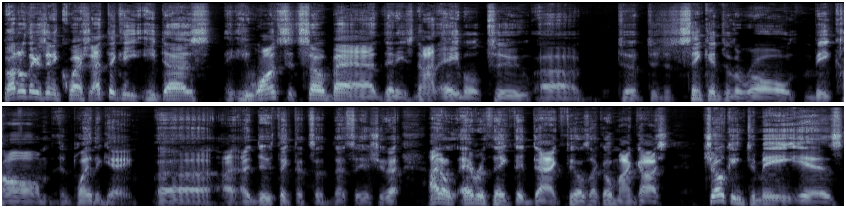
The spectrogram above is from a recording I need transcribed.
Well, I don't think there's any question. I think he he does he wants it so bad that he's not able to uh to to just sink into the role, be calm, and play the game. Uh, I, I, do think that's a that's the issue. I, I don't ever think that Dak feels like, oh my gosh, choking to me is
